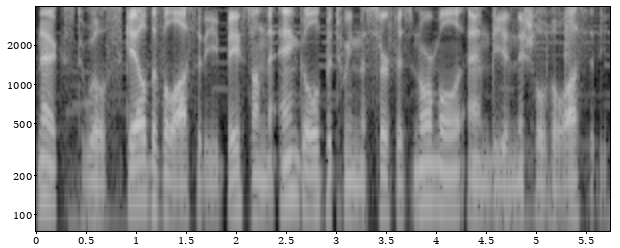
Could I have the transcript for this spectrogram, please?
Next, we'll scale the velocity based on the angle between the surface normal and the initial velocity.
